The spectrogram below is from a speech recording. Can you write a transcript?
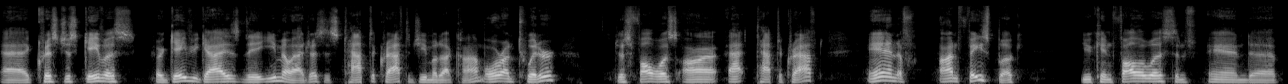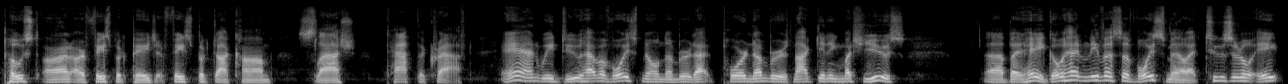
Uh, Chris just gave us or gave you guys the email address. It's tapthecraft at gmail.com or on Twitter. Just follow us on at tapthecraft. And if, on Facebook, you can follow us and, and uh, post on our Facebook page at facebook.com slash tapthecraft. And we do have a voicemail number. That poor number is not getting much use. Uh, but hey, go ahead and leave us a voicemail at 208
